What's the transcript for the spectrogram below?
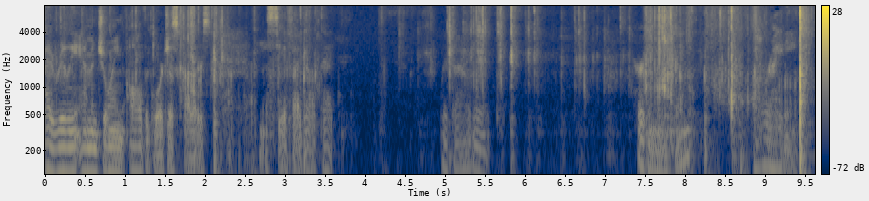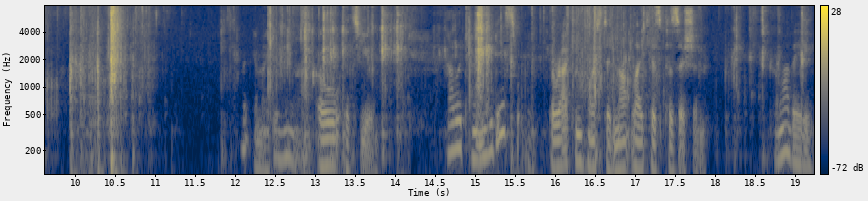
I really am enjoying all the gorgeous colors. Let's see if I got that without it hurting anything. Alrighty. What am I doing wrong? Oh, it's you. I will turn you this way. The rocking horse did not like his position. Come on, baby.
